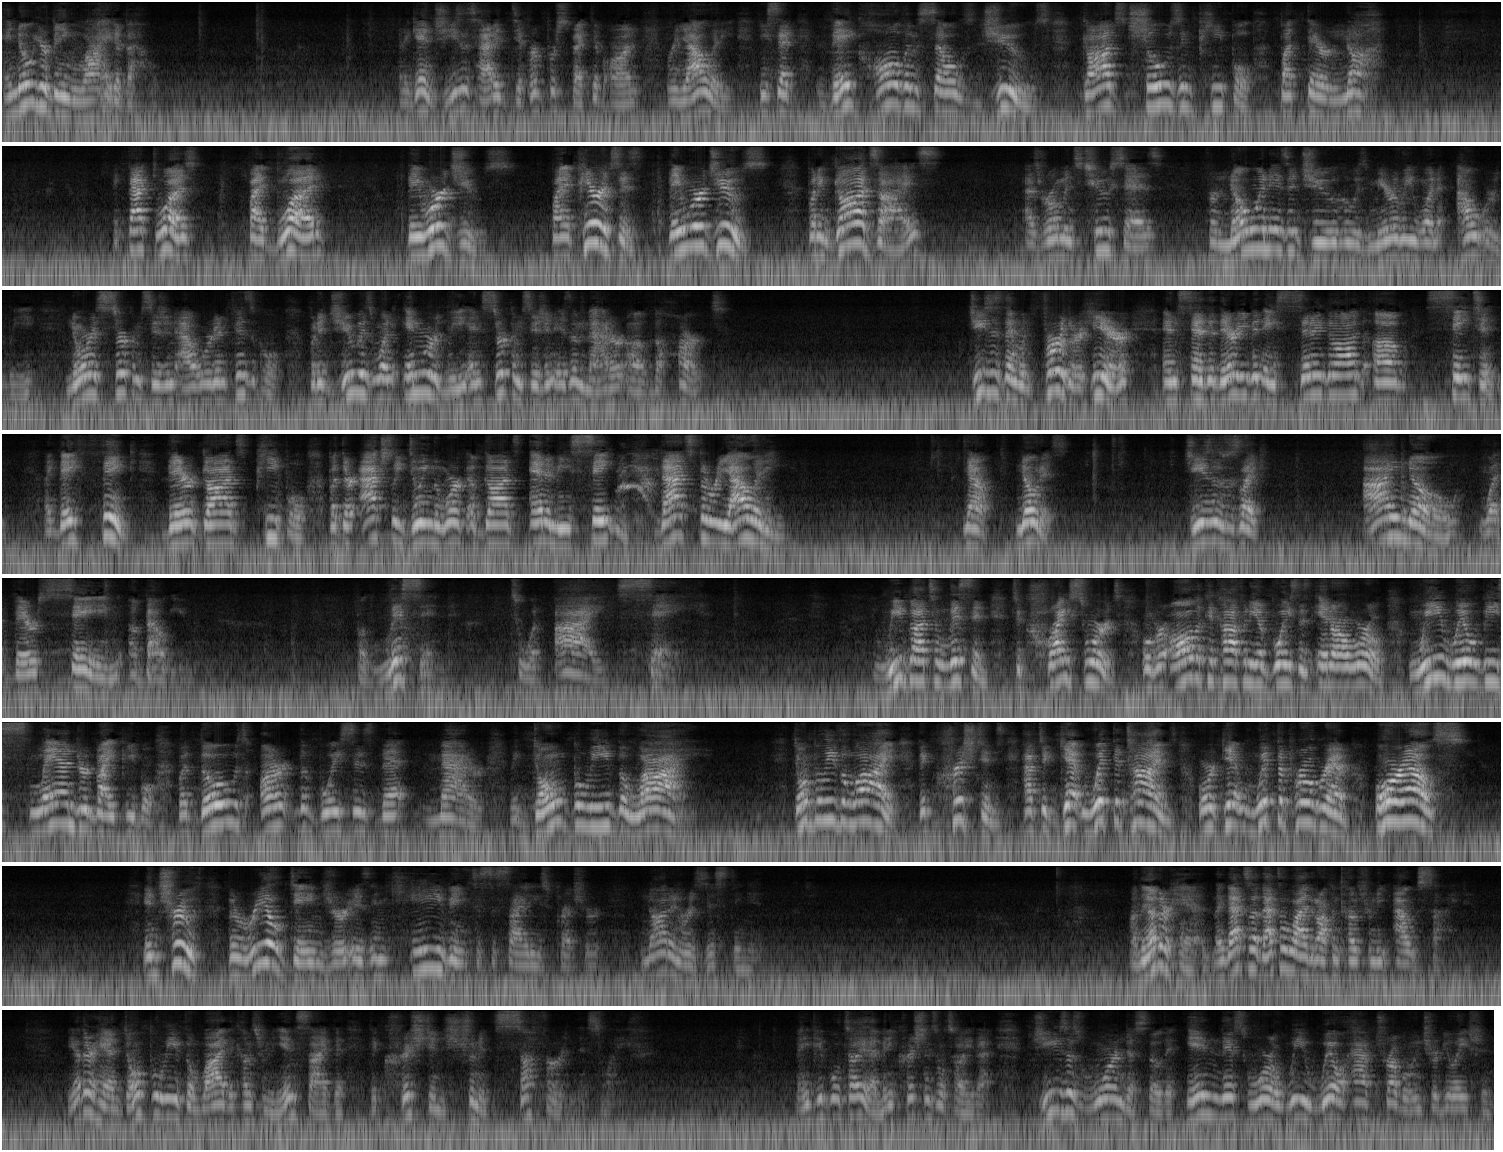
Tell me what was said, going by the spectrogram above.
I know you're being lied about. And again, Jesus had a different perspective on reality. He said, They call themselves Jews, God's chosen people, but they're not. The fact, was by blood, they were Jews. By appearances, they were Jews. But in God's eyes, as Romans 2 says, for no one is a Jew who is merely one outwardly, nor is circumcision outward and physical. But a Jew is one inwardly, and circumcision is a matter of the heart. Jesus then went further here and said that they're even a synagogue of Satan. Like they think they're God's people, but they're actually doing the work of God's enemy, Satan. That's the reality. Now, notice, Jesus was like, I know what they're saying about you, but listen to what I say. We've got to listen to Christ's words over all the cacophony of voices in our world. We will be slandered by people, but those aren't the voices that matter. Like, don't believe the lie. Don't believe the lie that Christians have to get with the times or get with the program or else. In truth, the real danger is in caving to society's pressure, not in resisting it. On the other hand, like that's a, that's a lie that often comes from the outside. On the other hand, don't believe the lie that comes from the inside that, that Christians shouldn't suffer in this life. Many people will tell you that. Many Christians will tell you that. Jesus warned us, though, that in this world we will have trouble and tribulation.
